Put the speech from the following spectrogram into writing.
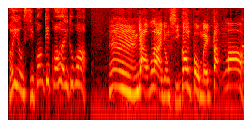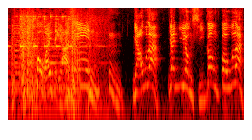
可以用时光机过去噶。嗯，有啦，用时光布咪得咯，铺喺地下先。嗯，有啦，一用时光布啦。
